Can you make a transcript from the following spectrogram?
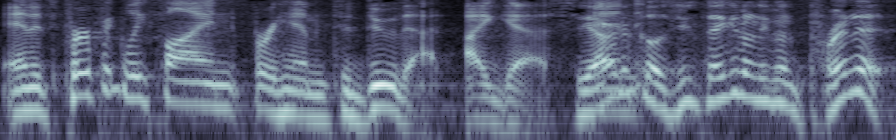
And it's perfectly fine for him to do that, I guess. The articles, you, think they don't even print it.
